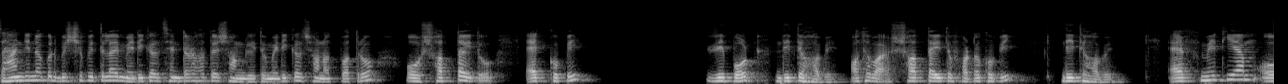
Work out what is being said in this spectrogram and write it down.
জাহাঙ্গীরনগর বিশ্ববিদ্যালয় মেডিকেল সেন্টার হতে সংগৃহীত মেডিকেল সনদপত্র ও সত্যায়িত এক কপি রিপোর্ট দিতে হবে অথবা সত্যায়িত ফটোকপি দিতে হবে। অ্যাফমেটিয়াম ও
